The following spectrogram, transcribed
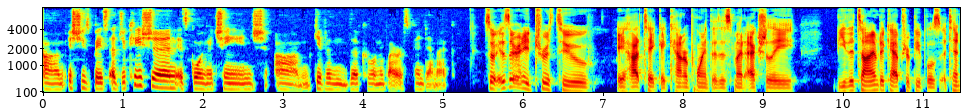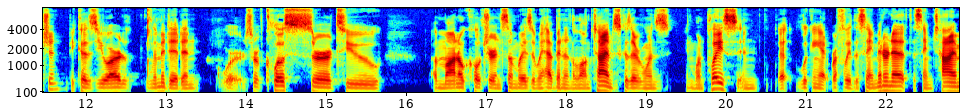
um, issues based education is going to change um, given the coronavirus pandemic. So, is there any truth to a hot take, a counterpoint that this might actually be the time to capture people's attention because you are limited and we're sort of closer to a monoculture in some ways than we have been in a long time just because everyone's in one place and uh, looking at roughly the same internet at the same time.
